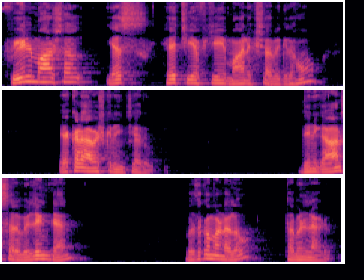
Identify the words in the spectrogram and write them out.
Field marshal S. HFJ Manekshaw విగ్రహం ఎక్కడ ఆవిష్కరించారు? దీనికి ఆన్సర్ వెల్లింగ్టన్ ఉతకమండలం తమిళనాడు.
